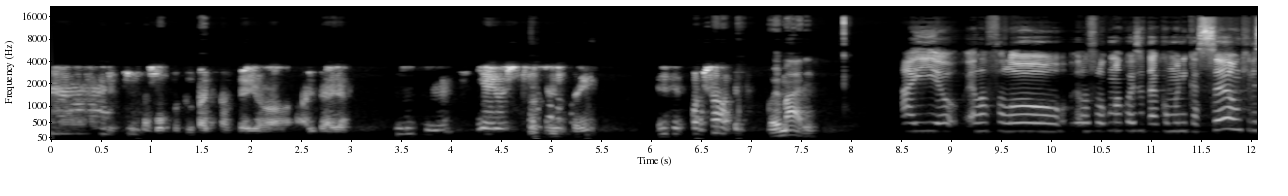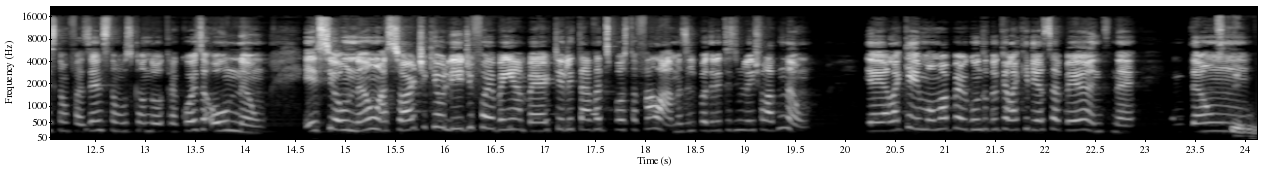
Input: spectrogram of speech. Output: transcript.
Ah, sim. É um pouco distanciei a, a ideia. Uhum. E aí, eu Pode falar, Oi, Mari. Aí eu, ela falou, ela falou alguma coisa da comunicação que eles estão fazendo, estão buscando outra coisa ou não. Esse ou não, a sorte é que o lead foi bem aberto e ele estava disposto a falar, mas ele poderia ter simplesmente falado não. E aí ela queimou uma pergunta do que ela queria saber antes, né? Então, Sim.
